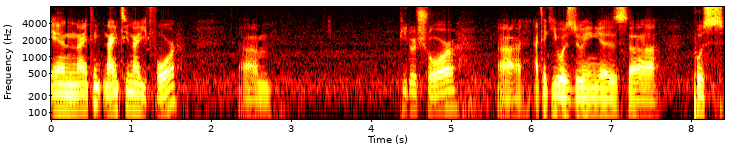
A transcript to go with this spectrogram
in, I think, 1994, um, Peter Shor, uh, I think he was doing his uh, post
